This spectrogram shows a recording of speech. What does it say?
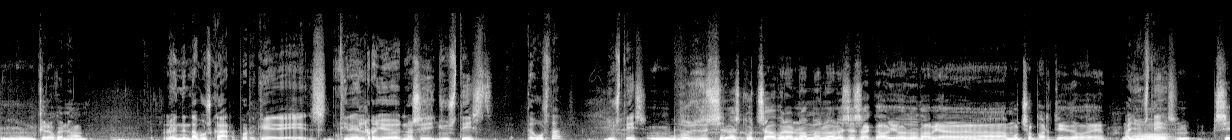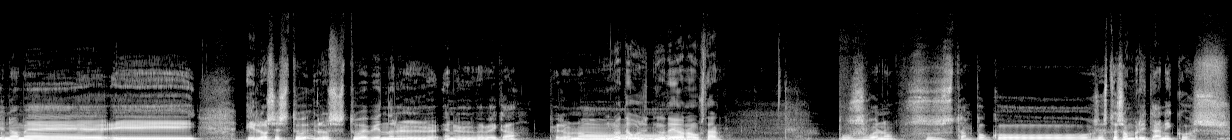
Mm, creo que no. Lo intenta buscar, porque eh, s- tiene el rollo, no sé, Justice. ¿Te gusta? ¿Justice? Pues sí lo he escuchado, pero no, me- no les he sacado yo todavía mucho partido, ¿eh? ¿A No- Justice? Sí, no me... Y, y los, estuve, los estuve viendo en el, en el BBK, pero no... ¿No te, gus- no te a gustar? Pues bueno, pues tampoco... Estos son británicos.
